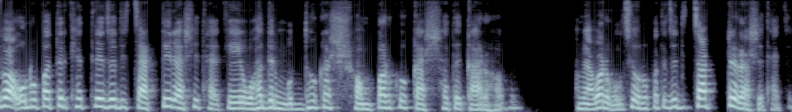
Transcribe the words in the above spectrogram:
বা অনুপাতের ক্ষেত্রে যদি চারটি রাশি থাকে, উহাদের মধ্যকার সম্পর্ক কার সাথে কার হবে? আমি আবার বলছি, অনুপাতে যদি চারটে রাশি থাকে,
